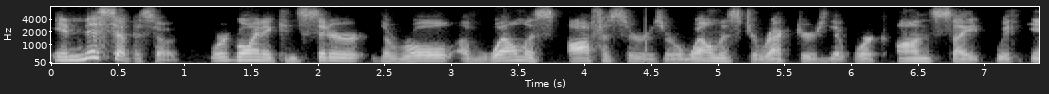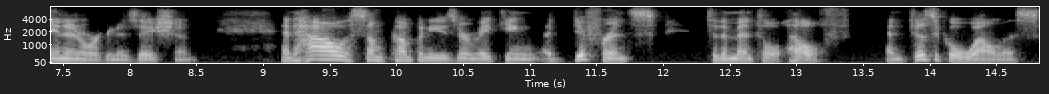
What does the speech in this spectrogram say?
In this episode, we're going to consider the role of wellness officers or wellness directors that work on site within an organization and how some companies are making a difference to the mental health and physical wellness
